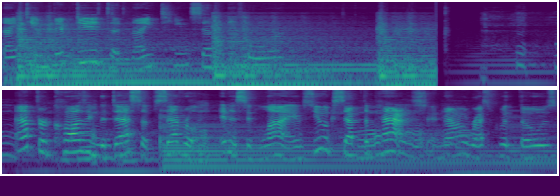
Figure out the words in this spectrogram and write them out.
1950 to 1974. After causing the deaths of several innocent lives, you accept the past and now rest with those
